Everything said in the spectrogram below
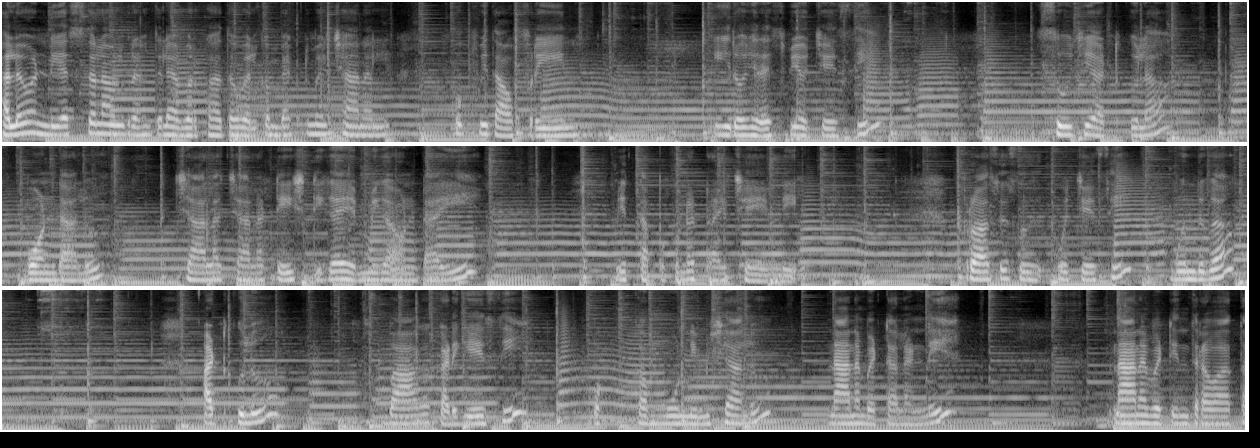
హలో అండి అస్సలం గ్రహతులు ఎవరు కాదో welcome back to my channel cook with Afreen. ఈరోజు రెసిపీ వచ్చేసి సూజీ అటుకుల బోండాలు. చాలా చాలా టేస్టీగా ఎమ్మిగా ఉంటాయి. మీరు తప్పకుండా ట్రై చేయండి. ప్రాసెస్ వచ్చేసి ముందుగా అటుకులు బాగా కడిగేసి ఒక్క మూడు నిమిషాలు నానబెట్టాలండి. నానబెట్టిన తర్వాత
